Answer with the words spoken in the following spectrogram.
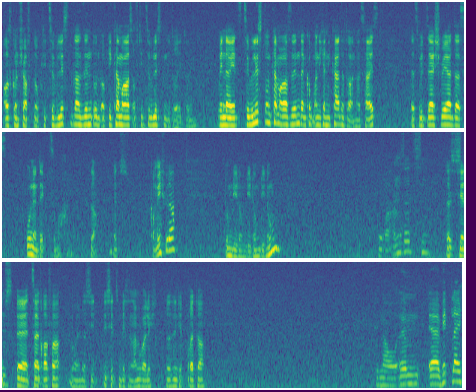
auskundschaften, ob die Zivilisten da sind und ob die Kameras auf die Zivilisten gedreht sind. Wenn da jetzt Zivilisten und Kameras sind, dann kommt man nicht an die Karte dran. Das heißt, es wird sehr schwer, das unentdeckt zu machen. So, jetzt komme ich wieder. Dumm die dumm die dumm die dumm. Bohrer ansetzen. Das ist jetzt äh, Zeitraffer, weil das sieht, ist jetzt ein bisschen langweilig. Da sind jetzt Bretter. Genau. Ähm, er wird gleich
